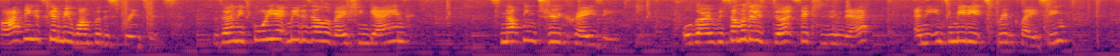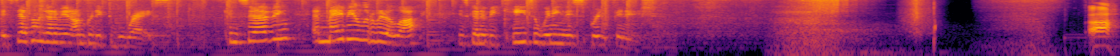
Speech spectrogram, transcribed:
I think it's going to be one for the sprinters. With only 48 metres elevation gain, it's nothing too crazy. Although with some of those dirt sections in there and the intermediate sprint placing, it's definitely going to be an unpredictable race. Conserving and maybe a little bit of luck is going to be key to winning this sprint finish. Ah,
